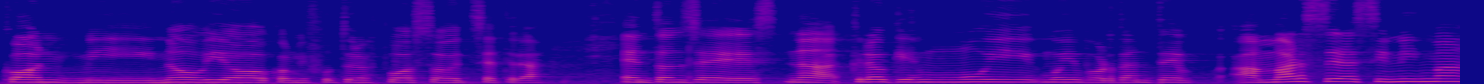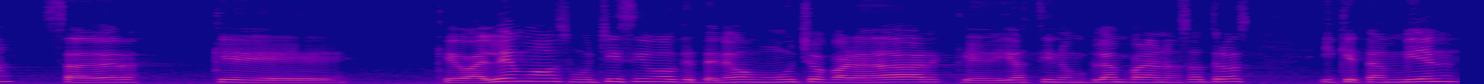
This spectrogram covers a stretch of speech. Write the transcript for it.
con mi novio, con mi futuro esposo, etcétera. Entonces, nada, creo que es muy, muy importante amarse a sí misma, saber que, que valemos muchísimo, que tenemos mucho para dar, que Dios tiene un plan para nosotros y que también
